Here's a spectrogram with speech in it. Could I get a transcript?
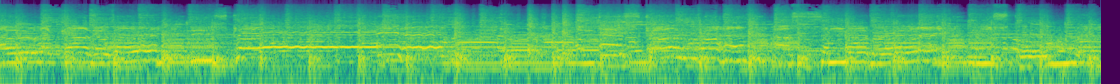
aulakaruvar, disco. Disco, grandma, asammaruvar, disco.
